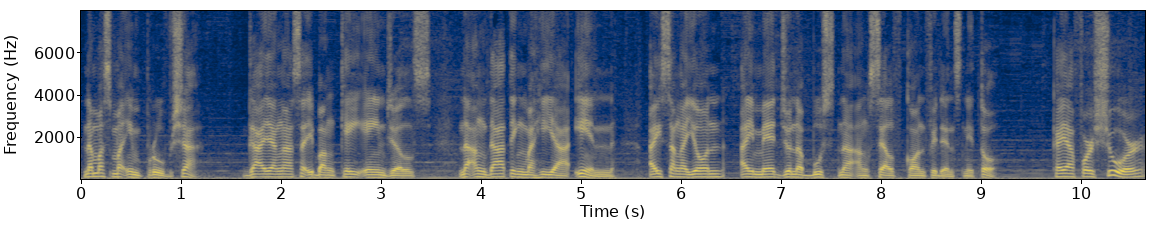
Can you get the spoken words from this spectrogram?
na mas ma-improve siya. Gaya nga sa ibang K-Angels na ang dating mahiyain ay sa ngayon ay medyo na-boost na ang self-confidence nito. Kaya for sure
